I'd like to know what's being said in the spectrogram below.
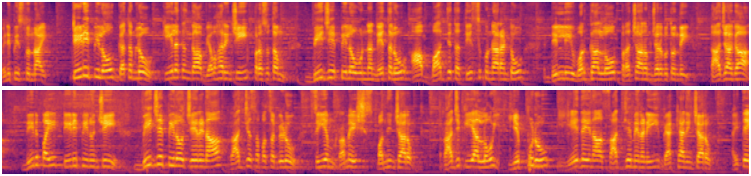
వినిపిస్తున్నాయి. టీడీపీలో గతంలో కీలకంగా వ్యవహరించి ప్రస్తుతం బీజేపీలో ఉన్న నేతలు ఆ బాధ్యత తీసుకున్నారంటూ ఢిల్లీ వర్గాల్లో ప్రచారం జరుగుతుంది. తాజాగా దీనిపై టీడీపీ నుంచి బీజేపీలో చేరిన రాజ్యసభ సభ్యుడు సీఎం రమేష్ స్పందించారు. రాజకీయాల్లో ఎప్పుడూ ఏదైనా సాధ్యమేనని వ్యాఖ్యానించారు. అయితే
